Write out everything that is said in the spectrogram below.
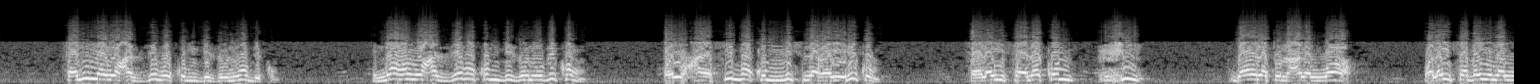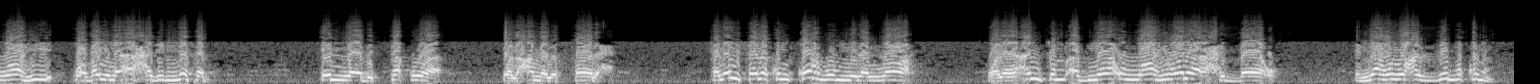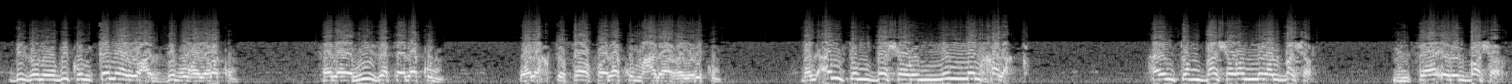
فلم يعذبكم بذنوبكم؟ إنه يعذبكم بذنوبكم ويحاسبكم مثل غيركم فليس لكم دالة على الله وليس بين الله وبين أحد النسب إلا بالتقوى والعمل الصالح فليس لكم قرب من الله ولا أنتم أبناء الله ولا أحباؤه إنه يعذبكم بذنوبكم كما يعذب غيركم فلا ميزة لكم ولا اختصاص لكم على غيركم. بل أنتم بشر ممن خلق. أنتم بشر من البشر من سائر البشر.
